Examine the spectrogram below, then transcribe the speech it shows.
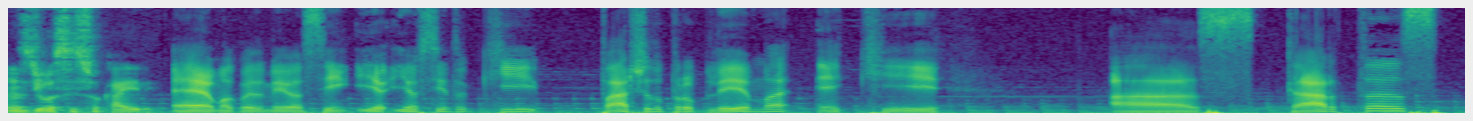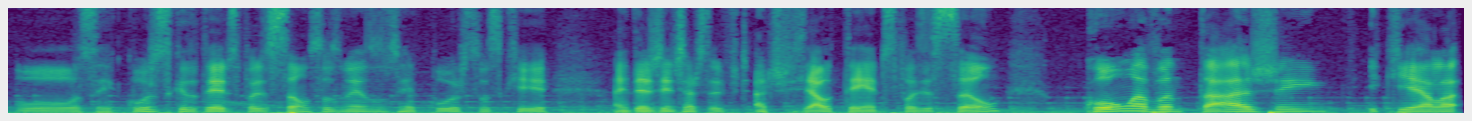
antes de você socar ele. É, uma coisa meio assim. E, e eu sinto que parte do problema é que as cartas, os recursos que tu tem à disposição são os mesmos recursos que a inteligência artificial tem à disposição, com a vantagem e que ela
